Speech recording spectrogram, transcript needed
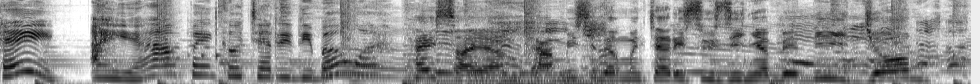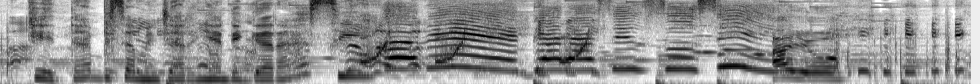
Hei, ayah apa yang kau cari di bawah? Hai sayang, kami sedang mencari Suzy-nya Baby John. Kita bisa mencarinya di garasi. Garasi Susi Ayo.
